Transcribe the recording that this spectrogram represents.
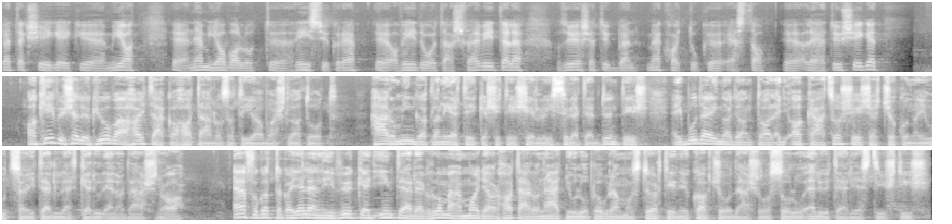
betegségeik miatt nem javallott részükre a védőoltás felvétele. Az ő esetükben meghagytuk ezt a lehetőséget. A képviselők jóvá hagyták a határozati javaslatot. Három ingatlan értékesítéséről is született döntés, egy budai nagyantal, egy akácos és egy csokonai utcai terület kerül eladásra. Elfogadtak a jelenlévők egy Interreg román-magyar határon átnyúló programhoz történő kapcsolódásról szóló előterjesztést is.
